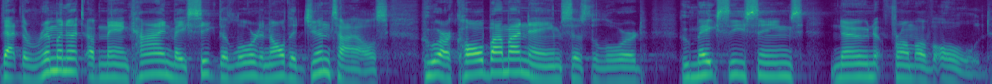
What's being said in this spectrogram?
that the remnant of mankind may seek the Lord, and all the Gentiles who are called by my name, says the Lord, who makes these things known from of old.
